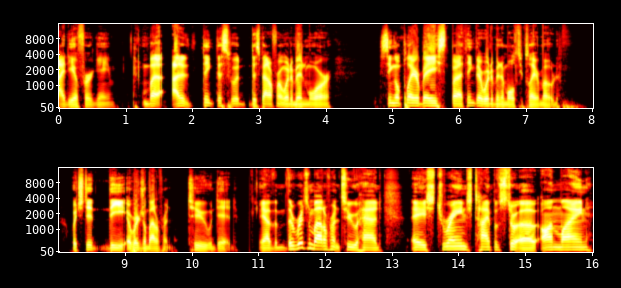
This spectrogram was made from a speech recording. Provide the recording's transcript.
idea for a game. But I think this would this Battlefront would have been more single player based, but I think there would have been a multiplayer mode, which did the original Battlefront 2 did. Yeah, the, the original Battlefront 2 had a strange type of sto- uh, online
